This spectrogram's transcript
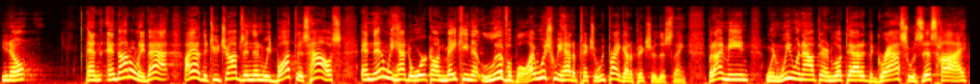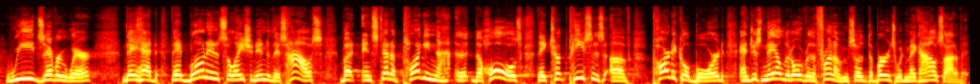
You know, and, and not only that, I had the two jobs, and then we bought this house, and then we had to work on making it livable. I wish we had a picture. We probably got a picture of this thing. But I mean, when we went out there and looked at it, the grass was this high, weeds everywhere. They had, they had blown insulation into this house, but instead of plugging the, uh, the holes, they took pieces of particle board and just nailed it over the front of them so that the birds wouldn't make a house out of it.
